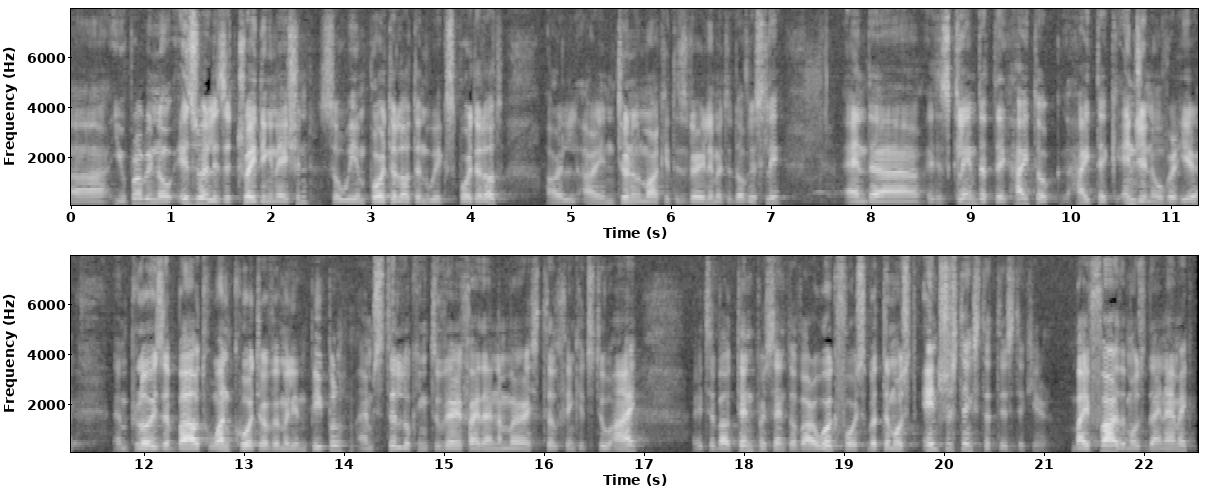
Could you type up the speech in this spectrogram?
uh, you probably know Israel is a trading nation, so we import a lot and we export a lot. Our, our internal market is very limited, obviously. And uh, it is claimed that the high-tech high engine over here employs about one quarter of a million people. I'm still looking to verify that number. I still think it's too high. It's about 10% of our workforce. But the most interesting statistic here, by far the most dynamic,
